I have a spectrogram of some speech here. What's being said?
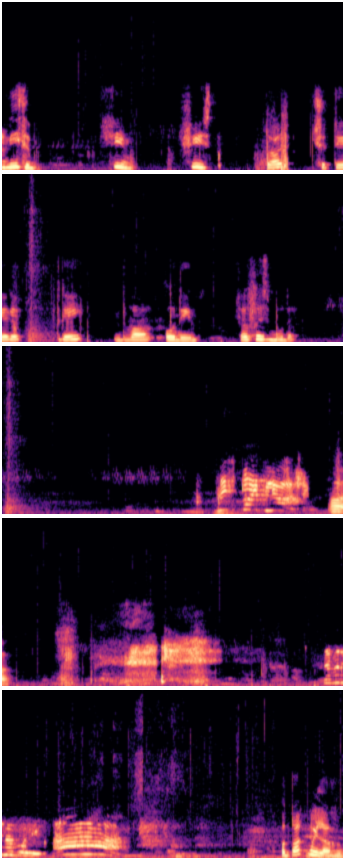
Вісім, сім, шість, п'ять, чотири, три, два, один. Зараз щось буде. Ми спать ляже. А, Це верноволік. А, отак ми ляжемо.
